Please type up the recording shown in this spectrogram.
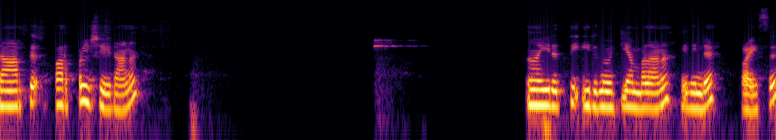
ഡാർക്ക് പർപ്പിൾ ഷെയ്ഡാണ് ആയിരത്തി ഇരുന്നൂറ്റി അമ്പതാണ് ഇതിന്റെ പ്രൈസ്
